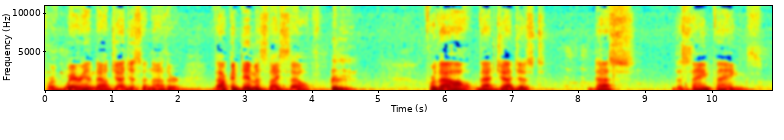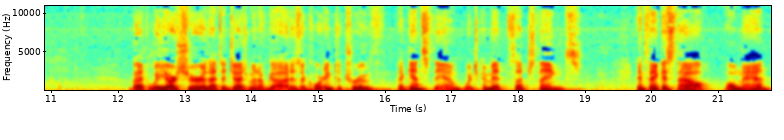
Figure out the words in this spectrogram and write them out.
for wherein thou judgest another, thou condemnest thyself. for thou that judgest dost the same things. But we are sure that the judgment of God is according to truth against them which commit such things. And thinkest thou, O man,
